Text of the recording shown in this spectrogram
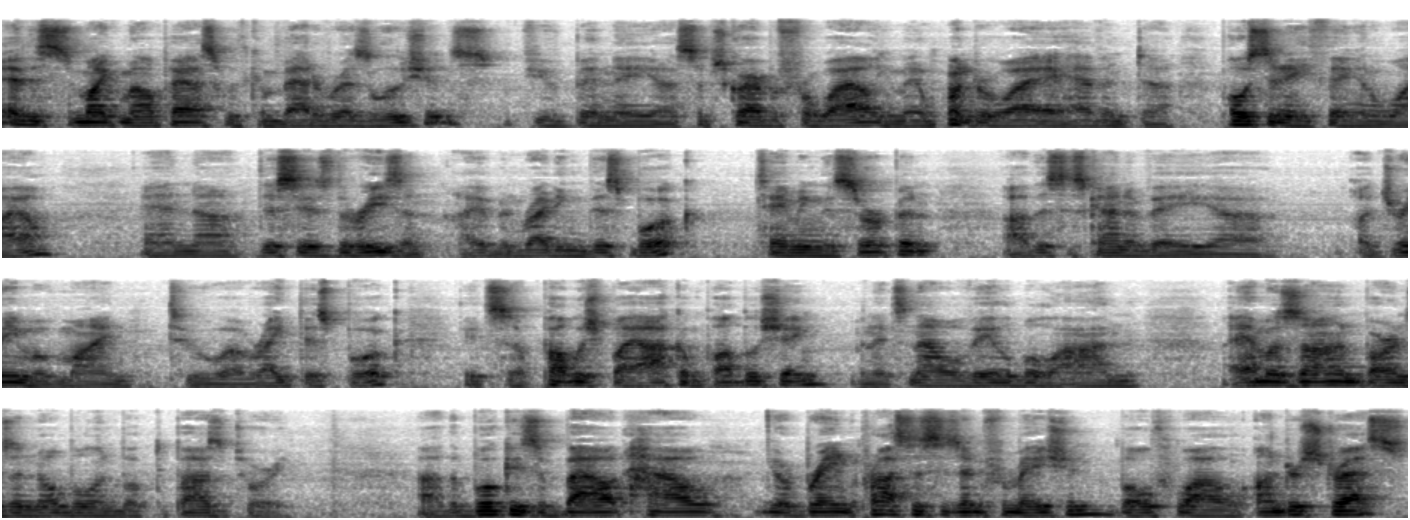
Hey, this is Mike Malpass with Combative Resolutions. If you've been a uh, subscriber for a while, you may wonder why I haven't uh, posted anything in a while. And uh, this is the reason. I have been writing this book, Taming the Serpent. Uh, this is kind of a, uh, a dream of mine to uh, write this book. It's published by Ockham Publishing, and it's now available on Amazon, Barnes & Noble, and Book Depository. the book is about how your brain processes information, both while under stress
